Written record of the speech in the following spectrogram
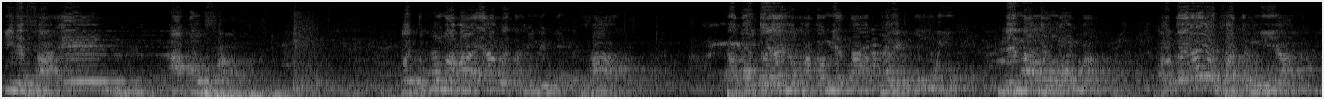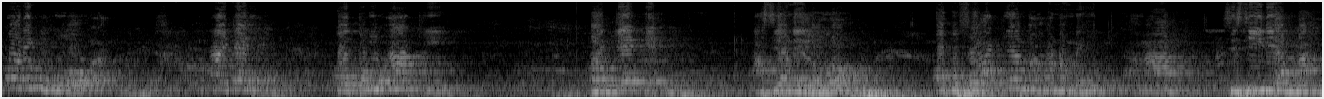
ki he whae a awha. Ko e tuku ngā mai awe tahi ni kōku whā. Ta kou te aino whatonia tā, ko e kui, nena lolo ma. Ko te aino whatonia, ko riku ku ola. Kai kehi, ko e tumu aki, o keke, ko asio ne lolo okufuatia maono mehiki ama sisiri amahi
